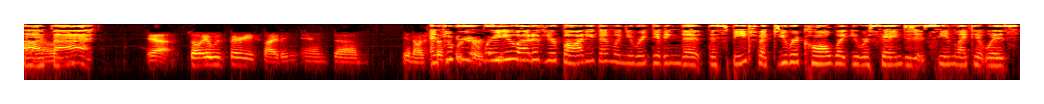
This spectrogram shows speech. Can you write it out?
I Um, bet. Yeah. So it was very exciting, and um, you know, And so were, were you out of your body then when you were giving the, the speech? Like, do you recall what you were saying? Did it seem like it was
